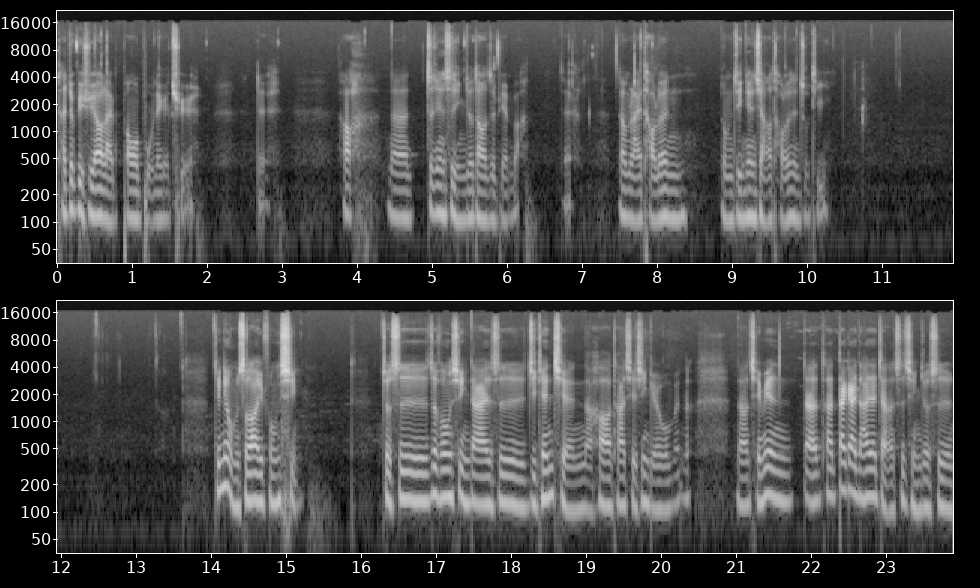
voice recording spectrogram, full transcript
他就必须要来帮我补那个缺。对，好，那这件事情就到这边吧。对，那我们来讨论我们今天想要讨论的主题。今天我们收到一封信，就是这封信大概是几天前，然后他写信给我们的。那前面呃，他大概他在讲的事情就是，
